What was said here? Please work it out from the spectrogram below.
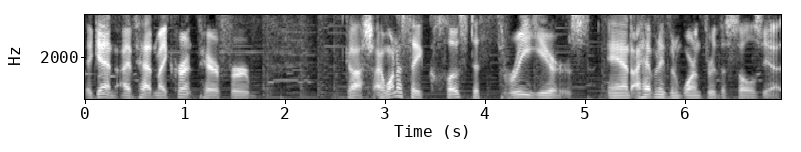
again, I've had my current pair for gosh, I want to say close to three years, and I haven't even worn through the soles yet.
